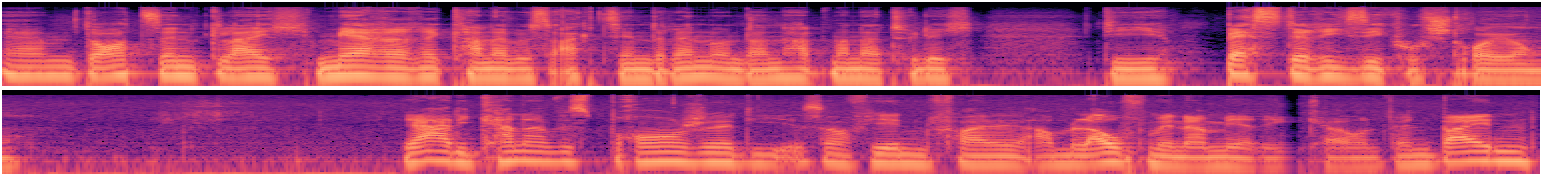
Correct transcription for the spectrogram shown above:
Ähm, dort sind gleich mehrere Cannabis-Aktien drin und dann hat man natürlich die beste Risikostreuung. Ja, die Cannabis-Branche, die ist auf jeden Fall am Laufen in Amerika. Und wenn Biden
